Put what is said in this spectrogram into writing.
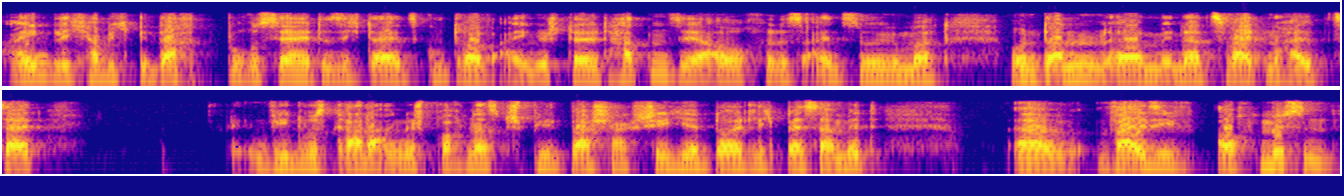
eigentlich habe ich gedacht, Borussia hätte sich da jetzt gut drauf eingestellt, hatten sie ja auch das 1-0 gemacht. Und dann ähm, in der zweiten Halbzeit wie du es gerade angesprochen hast, spielt Başakşehir hier deutlich besser mit, äh, weil sie auch müssen.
